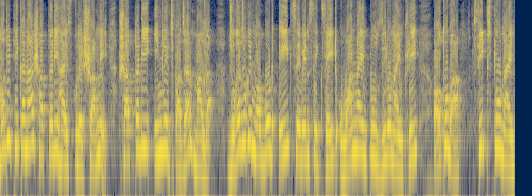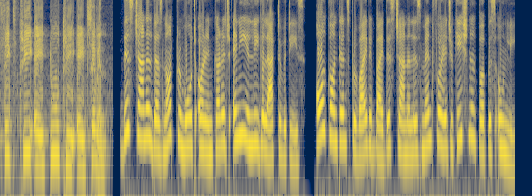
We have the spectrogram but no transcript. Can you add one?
আমাদের ঠিকানা সাতটারি হাই স্কুলের সামনে সাতটারি ইংরেজ বাজার মালদা যোগাযোগের number eight seven six eight one অথবা six two nine six three eight two three eight seven This channel does not promote or encourage any illegal activities. All contents provided by this channel is meant for educational purpose only.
